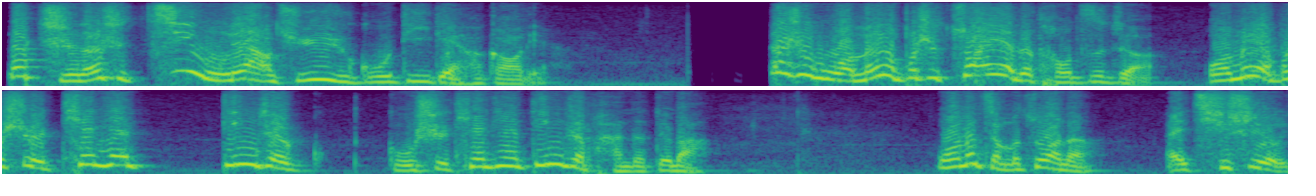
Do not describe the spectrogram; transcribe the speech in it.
那只能是尽量去预估低点和高点，但是我们又不是专业的投资者，我们也不是天天盯着股市、天天盯着盘的，对吧？我们怎么做呢？哎，其实有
